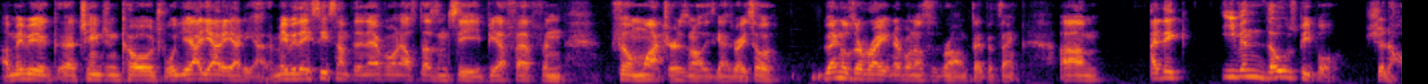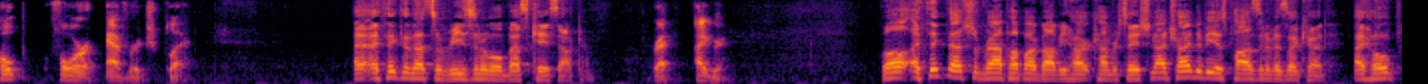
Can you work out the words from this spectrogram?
Uh, maybe a, a change in coach. Well, yeah, yada yada yada. Maybe they see something everyone else doesn't see. PFF and film watchers and all these guys, right? So Bengals are right and everyone else is wrong, type of thing. Um, I think even those people should hope for average play. I, I think that that's a reasonable best case outcome. Right. I agree. Well, I think that should wrap up our Bobby Hart conversation. I tried to be as positive as I could. I hope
